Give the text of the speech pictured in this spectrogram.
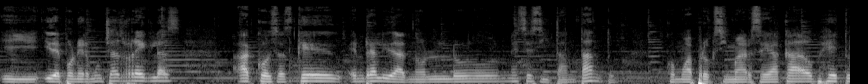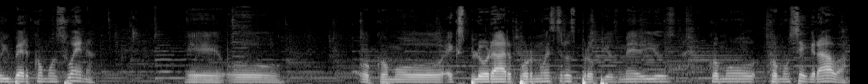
y, y de poner muchas reglas a cosas que en realidad no lo necesitan tanto, como aproximarse a cada objeto y ver cómo suena, eh, o, o como explorar por nuestros propios medios cómo, cómo se graba.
